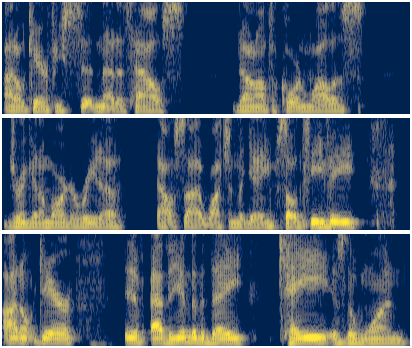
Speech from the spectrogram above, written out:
I don't care if he's sitting at his house down off of Cornwallis drinking a margarita outside watching the games on TV. I don't care if at the end of the day, K is the one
